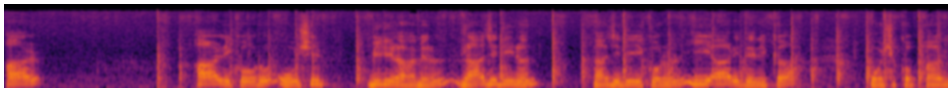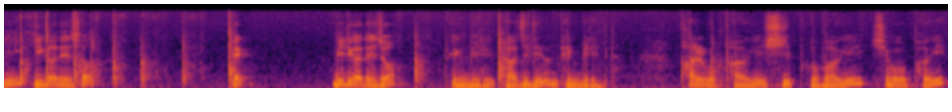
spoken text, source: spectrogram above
R R equal 50mm라 하면은 라지 D는 라지 D 이코로는 2R이 되니까 50 곱하기 2가 돼서 100mm가 되죠. 100mm. large D는 100mm입니다. 8 곱하기 10 곱하기 15 곱하기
